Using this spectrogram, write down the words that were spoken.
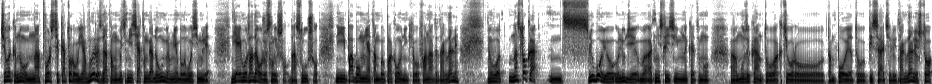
человека, ну, на творчестве которого я вырос, да, там, в 80-м году умер, мне было 8 лет. Я его тогда уже слышал, да, слушал. И папа у меня там был поклонник его, фанат и так далее. Вот. Настолько с любовью люди отнеслись именно к этому э, музыканту, актеру, там, поэту, писателю и так далее, что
